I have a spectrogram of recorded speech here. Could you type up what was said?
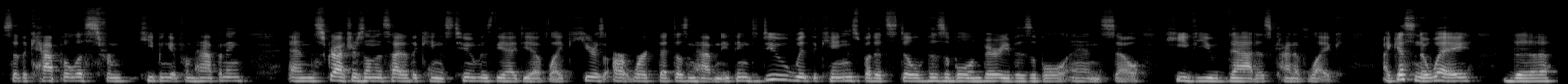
so the capitalists from keeping it from happening. And the scratchers on the side of the king's tomb is the idea of like, here's artwork that doesn't have anything to do with the kings, but it's still visible and very visible. And so he viewed that as kind of like, I guess in a way, the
